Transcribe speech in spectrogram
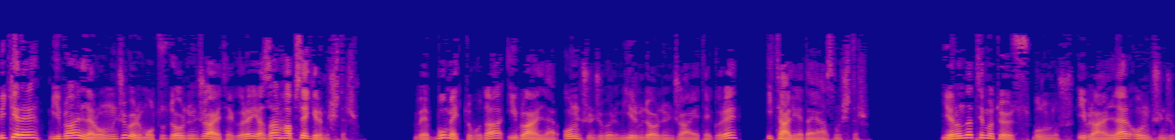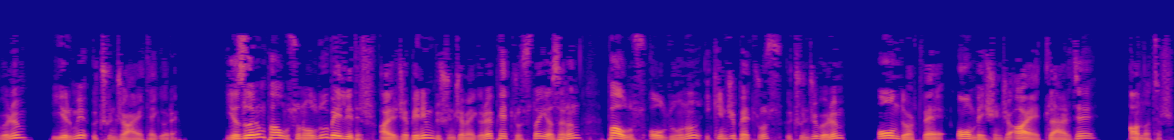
Bir kere İbraniler 10. bölüm 34. ayete göre yazar hapse girmiştir. Ve bu mektubu da İbraniler 13. bölüm 24. ayete göre İtalya'da yazmıştır. Yanında Timoteus bulunur. İbraniler 13. bölüm 23. ayete göre. Yazıların Pavlus'un olduğu bellidir. Ayrıca benim düşünceme göre Petrus da yazarın Pavlus olduğunu 2. Petrus 3. bölüm 14 ve 15. ayetlerde anlatır.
